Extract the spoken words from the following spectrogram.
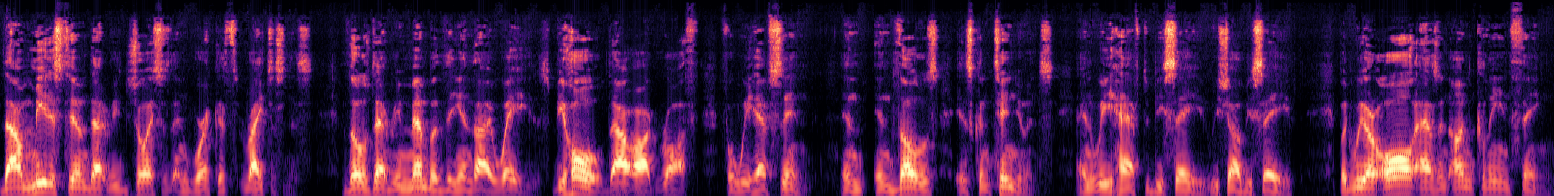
Thou meetest him that rejoiceth and worketh righteousness those that remember thee in thy ways. Behold, thou art wroth, for we have sinned. In, in those is continuance, and we have to be saved. We shall be saved. But we are all as an unclean thing,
